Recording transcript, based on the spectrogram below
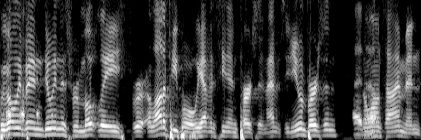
We've only been doing this remotely for a lot of people. We haven't seen in person. I haven't seen you in person in a long time. And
